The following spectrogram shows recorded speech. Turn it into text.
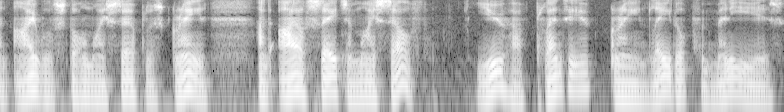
and I will store my surplus grain, and I'll say to myself, You have plenty of grain laid up for many years.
